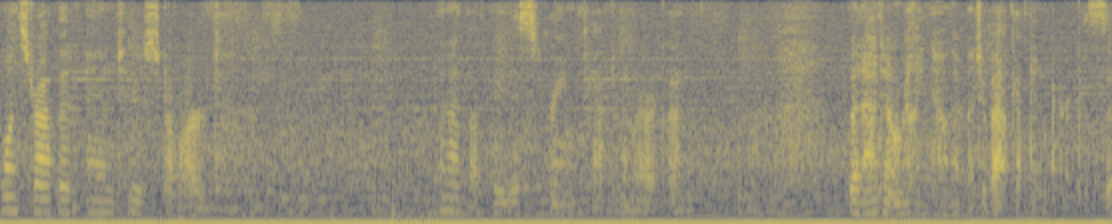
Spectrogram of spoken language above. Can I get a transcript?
one striped, and two starred. And I thought they just screamed Captain America. But I don't really know that much about Captain America, so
